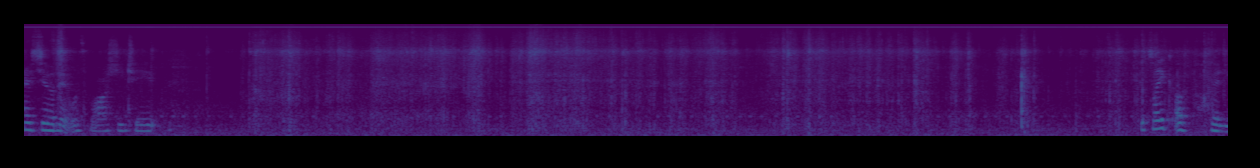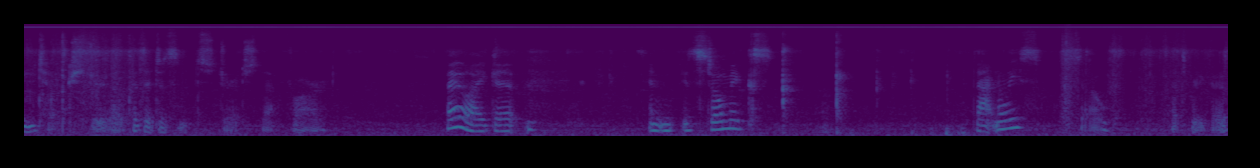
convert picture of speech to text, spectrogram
I sealed it with washi tape. It's like a putty texture though, because it doesn't stretch that far. I like it. And it still makes that noise, so that's pretty good.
